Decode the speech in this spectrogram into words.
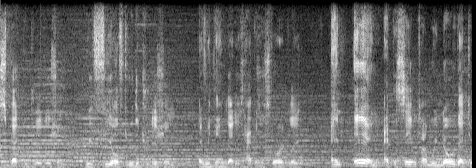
Respect the tradition, we feel through the tradition everything that has happened historically. And, and at the same time, we know that to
